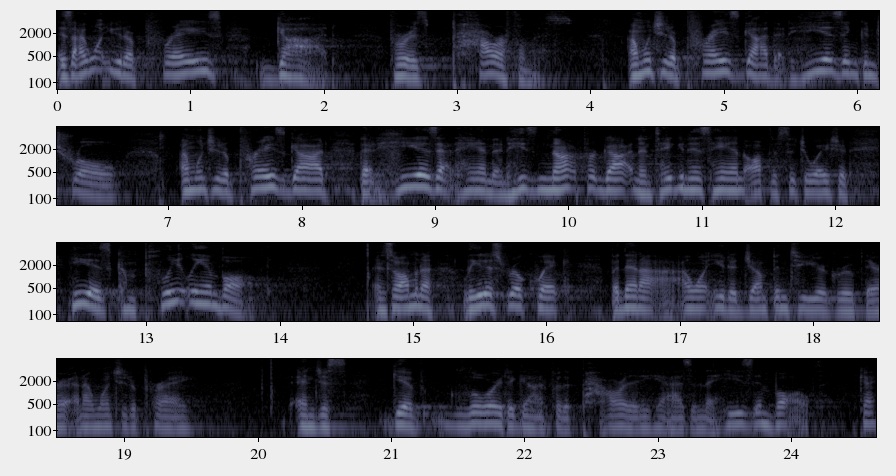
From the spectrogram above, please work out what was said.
is I want you to praise God for his powerfulness. I want you to praise God that he is in control. I want you to praise God that he is at hand and he's not forgotten and taken his hand off the situation. He is completely involved. And so, I'm going to lead us real quick. But then I, I want you to jump into your group there and I want you to pray and just give glory to God for the power that He has and that He's involved. Okay?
